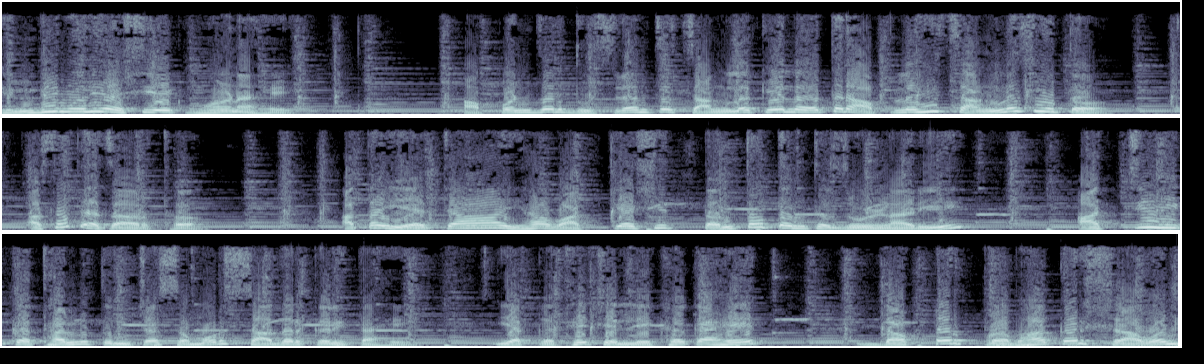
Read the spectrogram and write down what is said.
हिंदी मध्ये अशी एक म्हण आहे. आपण जर दुसऱ्यांचं चांगलं केलं तर आपलंही चांगलंच होतं असा त्याचा अर्थ. आता याच्या ह्या वाक्याशी तंतोतंत जुळणारी आजची ही कथा मी तुमच्यासमोर सादर करीत आहे. या कथेचे लेखक आहेत डॉक्टर प्रभाकर श्रावण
